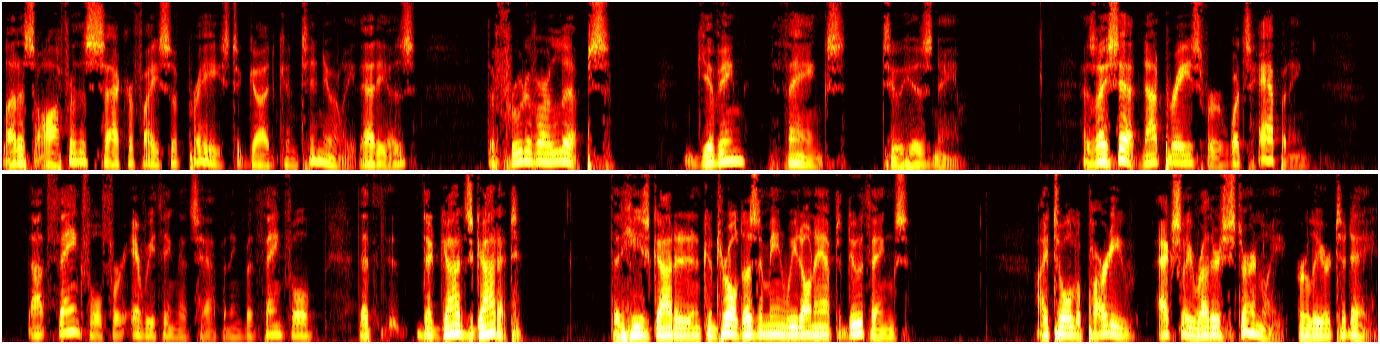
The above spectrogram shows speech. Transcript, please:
let us offer the sacrifice of praise to God continually, that is, the fruit of our lips, giving thanks to his name. As I said, not praise for what's happening, not thankful for everything that's happening, but thankful that that God's got it, that He's got it in control. Doesn't mean we don't have to do things. I told a party actually rather sternly earlier today.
